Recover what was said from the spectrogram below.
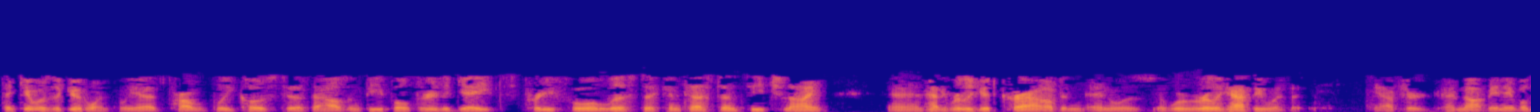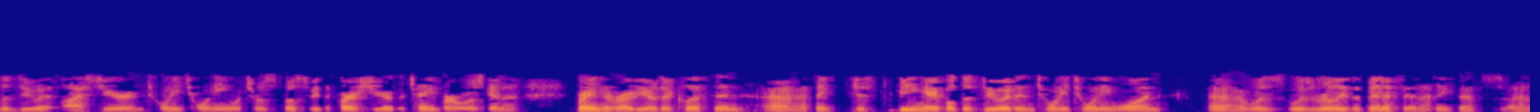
I think it was a good one. We had probably close to a thousand people through the gates, pretty full list of contestants each night, and had a really good crowd, and, and was we were really happy with it. After not being able to do it last year in 2020, which was supposed to be the first year the chamber was going to bring the rodeo to Clifton, uh, I think just being able to do it in 2021 uh, was was really the benefit. I think that's uh,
